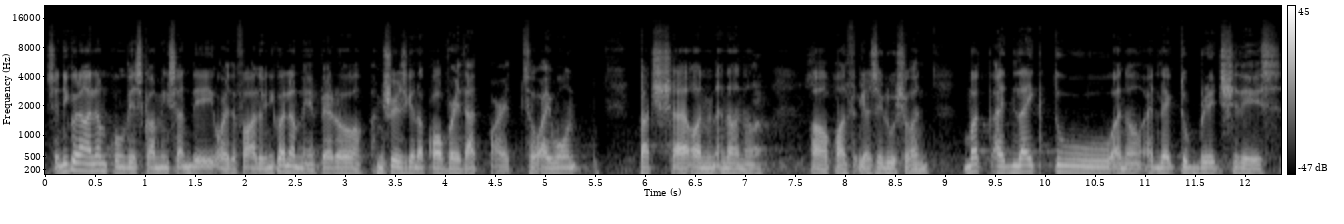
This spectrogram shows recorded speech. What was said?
So hindi ko lang alam kung this coming Sunday or the following. Hindi ko alam eh. Pero I'm sure he's gonna cover that part. So I won't touch uh, on ano no uh, conflict resolution. But I'd like to ano I'd like to bridge this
